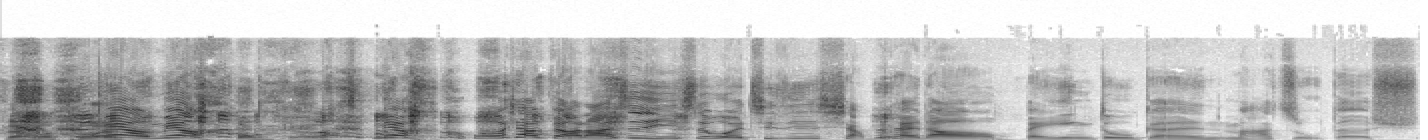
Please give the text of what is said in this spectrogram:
不要给我突没有没有空格。没有，我想表达的事情是我其实想不太到北印度跟马祖的需。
